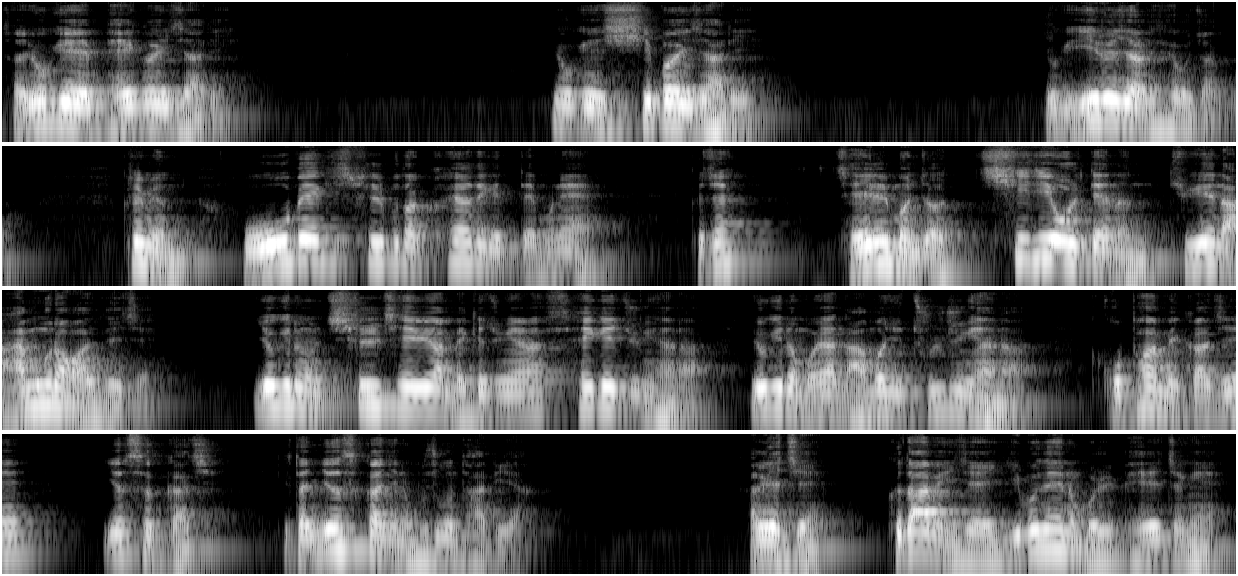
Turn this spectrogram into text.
자, 여기에 100의 자리. 여기에 10의 자리. 여기 1의 자리 세우자고. 그러면 527보다 커야 되기 때문에, 그제? 제일 먼저 7이 올 때는 뒤에는 아무거나 와도 되지. 여기는 7 제외한 몇 개 중에 하나? 3개 중에 하나. 여기는 뭐야? 나머지 둘 중에 하나. 곱하면 몇 가지? 6가지. 일단 6가지는 무조건 답이야. 알겠지? 그 다음에 이제 이번에는 뭘 배정해?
